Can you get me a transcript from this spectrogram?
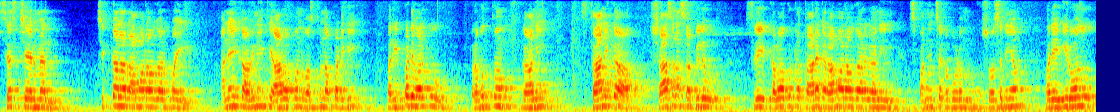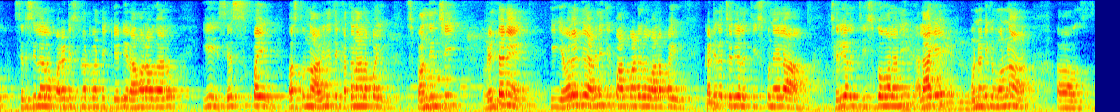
Cess chairman Chikkala Ramarao గారిపై అనేక అవినీతి ఆరోపణలు వస్తున్నప్పటికీ మరి ఇప్పటి వరకు ప్రభుత్వం కానీ స్థానిక శాసనసభ్యులు శ్రీ కల్వకుంట్ల తారక రామారావు గారు కానీ స్పందించకపోవడం శోచనీయం మరి ఈరోజు సిరిసిల్లలో పర్యటిస్తున్నటువంటి కేటీ రామారావు గారు ఈ సెస్పై వస్తున్న అవినీతి కథనాలపై స్పందించి వెంటనే ఈ ఎవరైతే అవినీతికి పాల్పడారో వాళ్ళపై కఠిన చర్యలు తీసుకునేలా చర్యలు తీసుకోవాలని అలాగే మొన్నటికి మొన్న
